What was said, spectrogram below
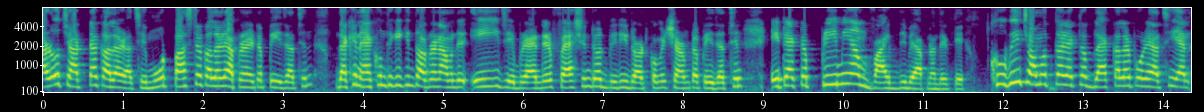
আরও চারটা কালার আছে। মোট পাঁচটা কালারে আপনারা এটা পেয়ে যাচ্ছেন। দেখেন, এখন থেকে কিন্তু আপনারা আমাদের এই যে ব্র্যান্ডের ফ্যাশন ডট বিডি ডট কমের শার্মটা পেয়ে যাচ্ছেন। এটা একটা প্রিমিয়াম ভাইব দিবে আপনাদেরকে খুবই চমৎকার একটা ব্ল্যাক কালার পরে আছি অ্যান্ড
